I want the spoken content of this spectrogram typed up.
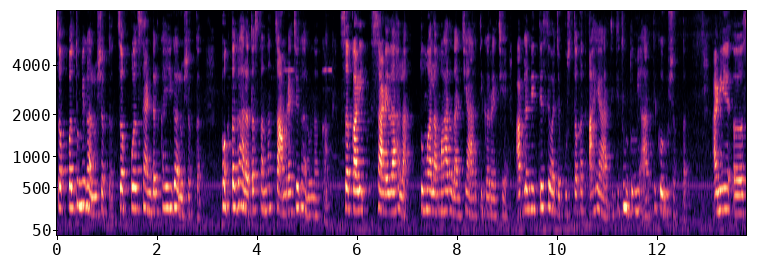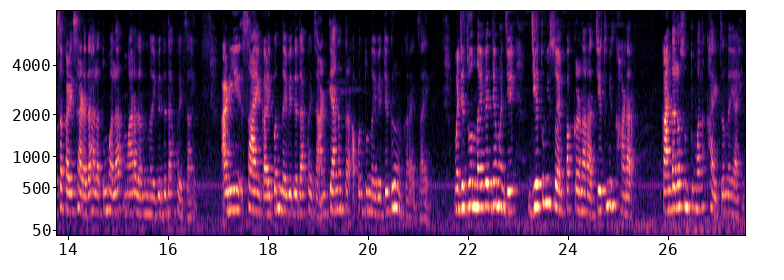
चप्पल तुम्ही घालू शकता. चप्पल सँडल काही घालू शकता. फक्त घालत असताना चामड्याचे घालू नका. सकाळी साडेदहाला तुम्हाला महाराजांची आरती करायची आहे. आपल्या नित्यसेवाच्या पुस्तकात आहे आरती. तिथून तुम्ही आरती करू शकता. आणि सकाळी साडेदहाला तुम्हाला महाराजांना नैवेद्य दाखवायचा आहे. आणि सायंकाळी पण नैवेद्य दाखवायचा आणि त्यानंतर आपण तो नैवेद्य ग्रहण करायचा आहे. म्हणजे जो नैवेद्य म्हणजे जे तुम्ही स्वयंपाक करणार आहात जे तुम्ही खाणार कांदा लसूण तुम्हाला खायचं नाही आहे.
